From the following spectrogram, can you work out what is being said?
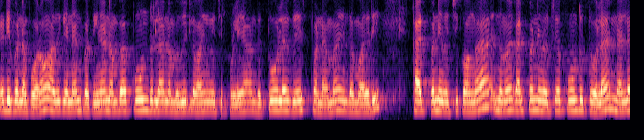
ரெடி பண்ண போகிறோம் அதுக்கு என்னென்னு பார்த்தீங்கன்னா நம்ம பூண்டுலாம் நம்ம வீட்டில் வாங்கி வச்சுருப்போம் இல்லையா? அந்த தோலை வேஸ்ட் பண்ணாமல் இந்த மாதிரி கட் பண்ணி வச்சுக்கோங்க. இந்த மாதிரி கட் பண்ணி வச்ச பூண்டு தோலை நல்லா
